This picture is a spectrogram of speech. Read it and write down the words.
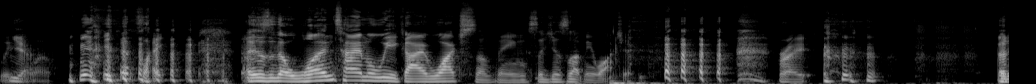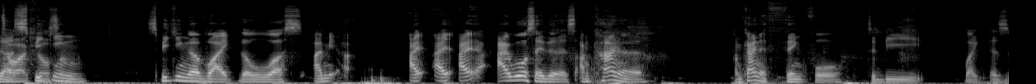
leave Yeah. me alone. it's like this is the one time a week I watch something, so just let me watch it. right. But That's uh, how I feel. some- speaking speaking of like the lust, I mean, I I I I will say this: I'm kind of I'm kind of thankful to be like as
